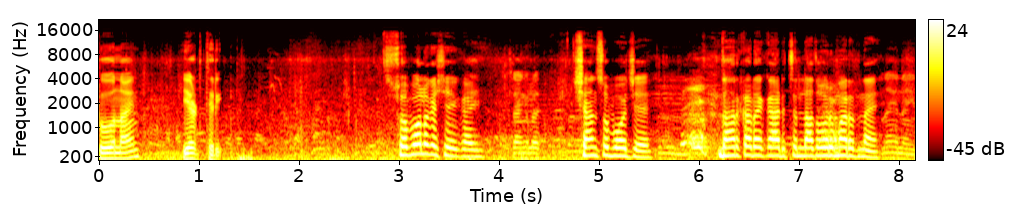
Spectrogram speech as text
two nine eight three. स्वभावाला कशी आहे काय चांगला शांत स्वभावाचे आहे. धार काढाय का अडचण लात वगैरे मारत नाही नाही नाही.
